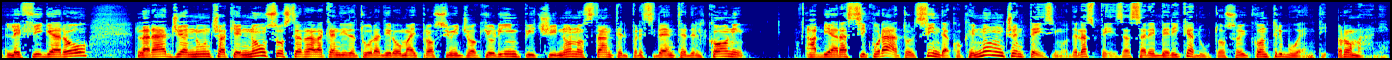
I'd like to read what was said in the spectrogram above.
Le Figaro, la Raggi annuncia che non sosterrà la candidatura di Roma ai prossimi Giochi Olimpici, nonostante il presidente del CONI abbia rassicurato il sindaco che non un centesimo della spesa sarebbe ricaduto sui contribuenti romani.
